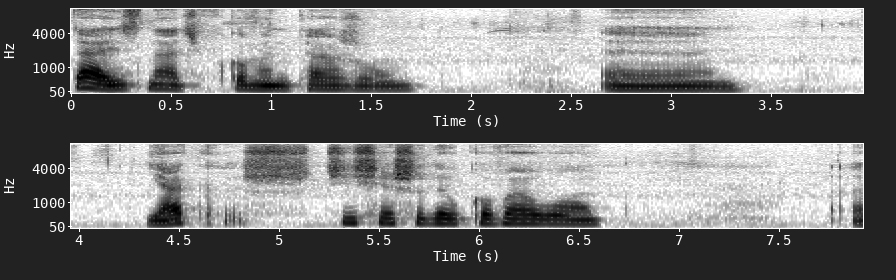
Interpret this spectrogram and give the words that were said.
Daj znać w komentarzu, e, jak Ci się szydełkowało. E,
